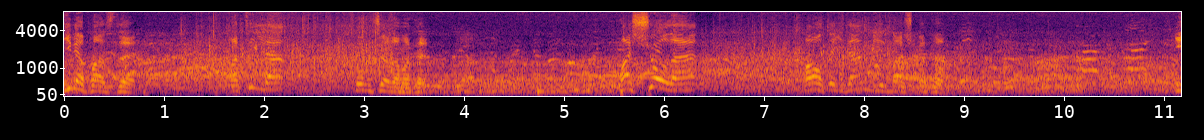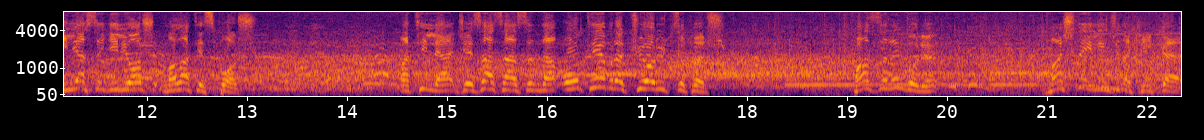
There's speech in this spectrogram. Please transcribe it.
Yine fazla. Atilla sonuç alamadı. Paşola out'a giden bir başka top. İlyas da geliyor Malatya Spor. Atilla ceza sahasında ortaya bırakıyor 3-0. Fazlı'nın golü. Maçta 50. dakika.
